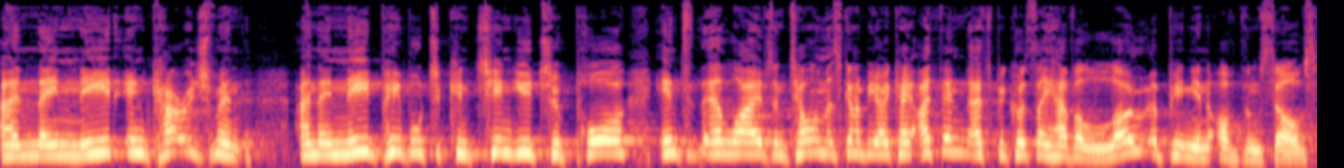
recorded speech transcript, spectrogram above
and they need encouragement and they need people to continue to pour into their lives and tell them it's going to be okay. I think that's because they have a low opinion of themselves.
